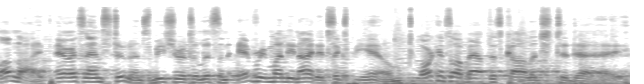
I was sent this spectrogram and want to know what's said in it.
Alumni, parents, and students, be sure to listen every Monday night at 6 p.m. to Arkansas Baptist College Today.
